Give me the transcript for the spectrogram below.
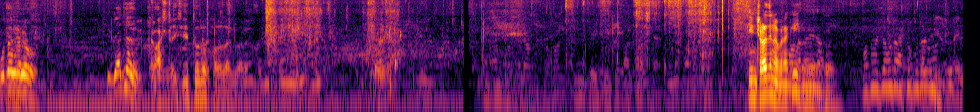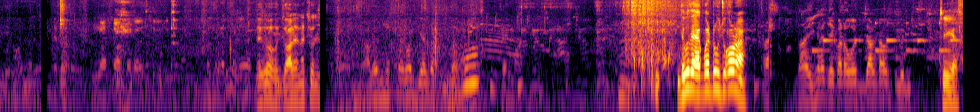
কোথায় গেল? ঠিক আছে? গাছটা সে তোলো ভালো লাগবে আর তিন সাড়ে তিন হবে নাকি? দেখো জলে না চল দেখো তো একবার একটু উঁচু করো না। না এখানে যে কটা ওই জালটাও তুলে দিচ্ছি। ঠিক আছে।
